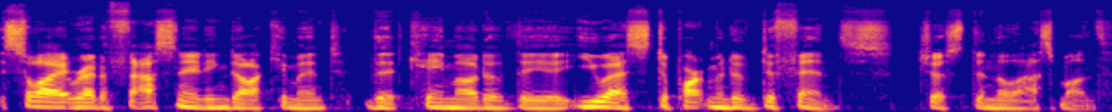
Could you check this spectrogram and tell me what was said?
So I read a fascinating document that came out of the US Department of Defense just in the last month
